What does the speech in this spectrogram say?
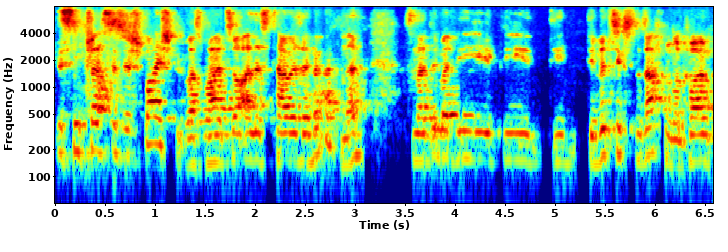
ist ein klassisches Beispiel, was man halt so alles teilweise hört. Ne? Das sind halt immer die, die, die, die witzigsten Sachen. Und vor allem,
